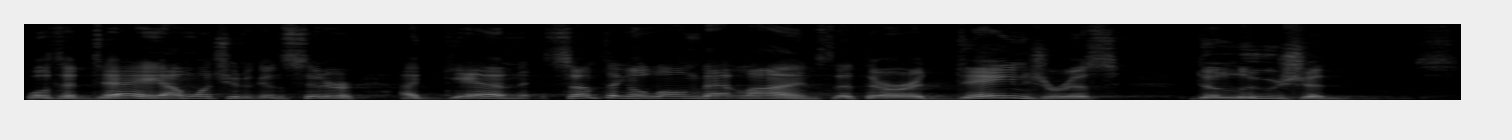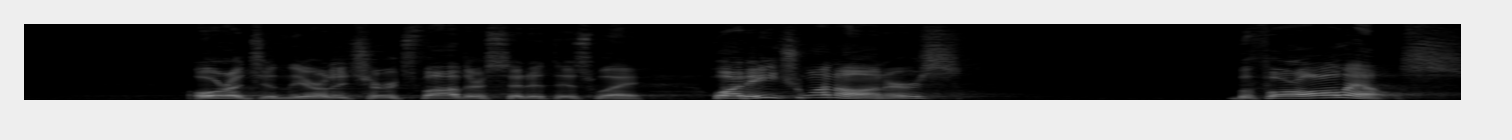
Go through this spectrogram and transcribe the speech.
Well, today I want you to consider again something along that lines that there are dangerous delusions. Origen, the early church father, said it this way What each one honors before all else,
